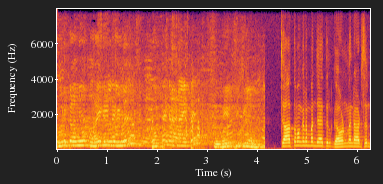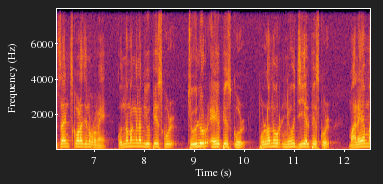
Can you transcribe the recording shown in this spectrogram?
മൂടിക്കളഞ്ഞു കുറെ കിണർ നമ്മൾ ഒറ്റ കിണറായിട്ട് ഉപേക്ഷിച്ചു കളഞ്ഞു. ചാത്തമംഗലം പഞ്ചായത്തിൽ ഗവൺമെന്റ് ആർട്സ് ആൻഡ് സയൻസ് കോളേജിന് പുറമെ Kunnamangalam U P school Choolur A U P school Pullanoor new G L P school Malayamma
